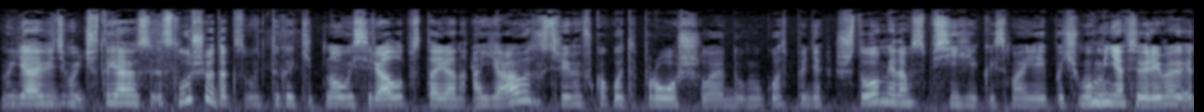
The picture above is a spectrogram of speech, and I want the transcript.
Ну, я, видимо, что-то я слушаю так, какие-то новые сериалы постоянно, а я вот все время в какое-то прошлое думаю, господи, что у меня там с психикой с моей, почему меня все время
